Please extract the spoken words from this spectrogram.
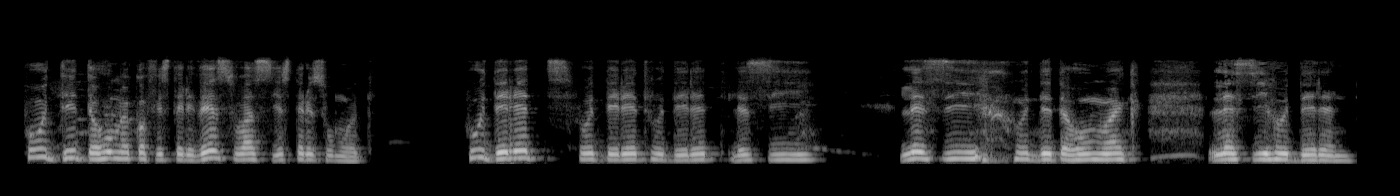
Who did the homework of yesterday? This was yesterday's homework. Who did it? Who did it? Who did it? Let's see. Let's see who did the homework. Let's see who didn't.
